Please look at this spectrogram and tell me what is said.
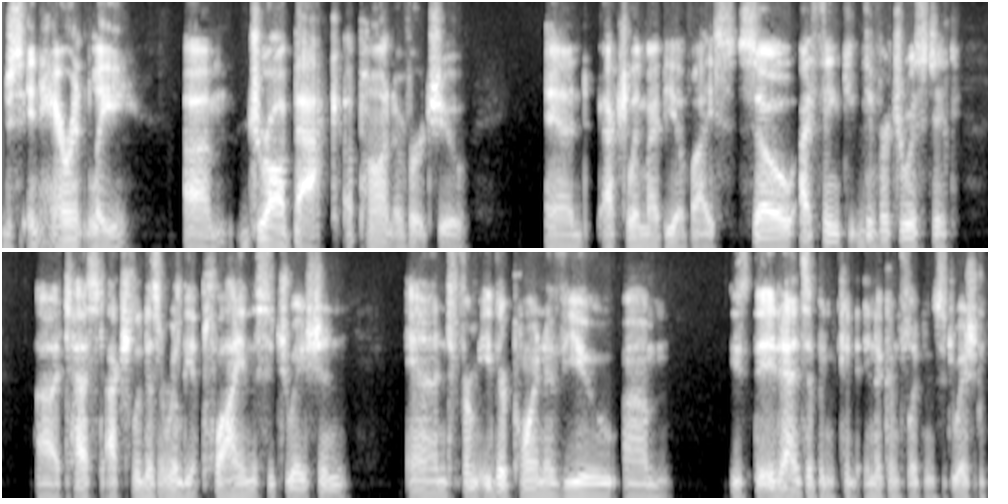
just inherently um, draw back upon a virtue and actually might be a vice. So I think the virtuistic uh, test actually doesn't really apply in the situation. And from either point of view, um, it ends up in, in, a conflicting situation.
